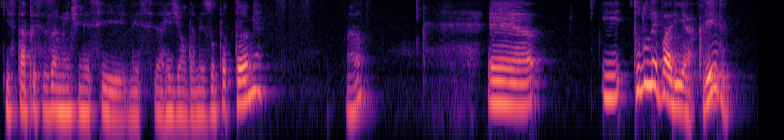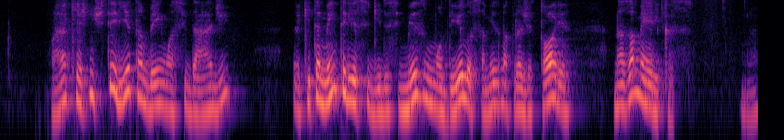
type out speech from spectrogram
que está precisamente nesse, nessa região da Mesopotâmia. Né? É, e tudo levaria a crer né, que a gente teria também uma cidade que também teria seguido esse mesmo modelo, essa mesma trajetória nas Américas. Né?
